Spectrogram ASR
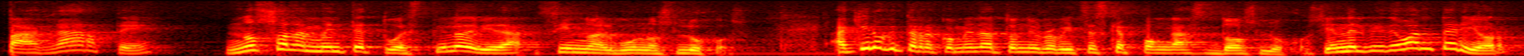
pagarte no solamente tu estilo de vida, sino algunos lujos. Aquí lo que te recomienda Tony Robbins es que pongas dos lujos. Y en el video anterior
